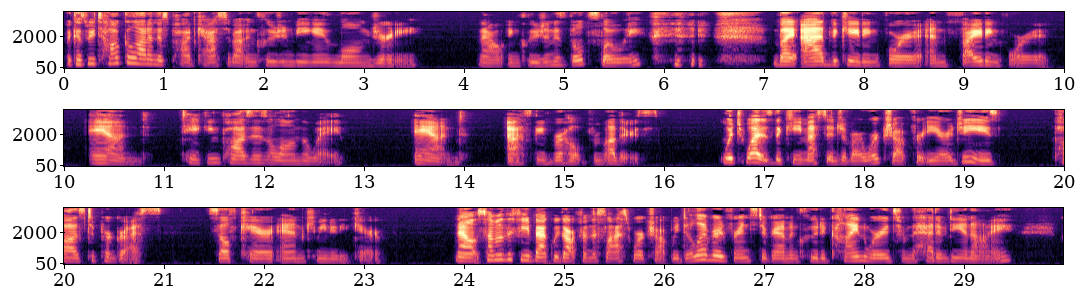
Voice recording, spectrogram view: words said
Because we talk a lot in this podcast about inclusion being a long journey. Now, inclusion is built slowly by advocating for it and fighting for it and taking pauses along the way and asking for help from others, which was the key message of our workshop for ERGs pause to progress, self care, and community care. Now, some of the feedback we got from this last workshop we delivered for Instagram included kind words from the head of DNI,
